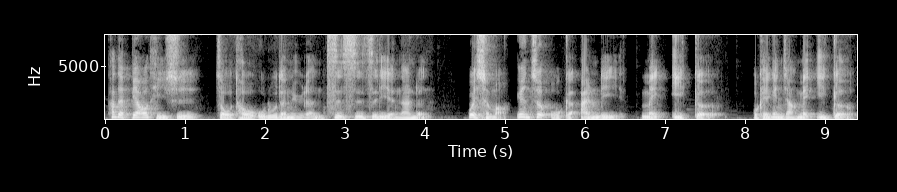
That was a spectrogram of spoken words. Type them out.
它的标题是“走投无路的女人，自私自利的男人”。为什么？因为这五个案例，每一个我可以跟你讲，每一个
